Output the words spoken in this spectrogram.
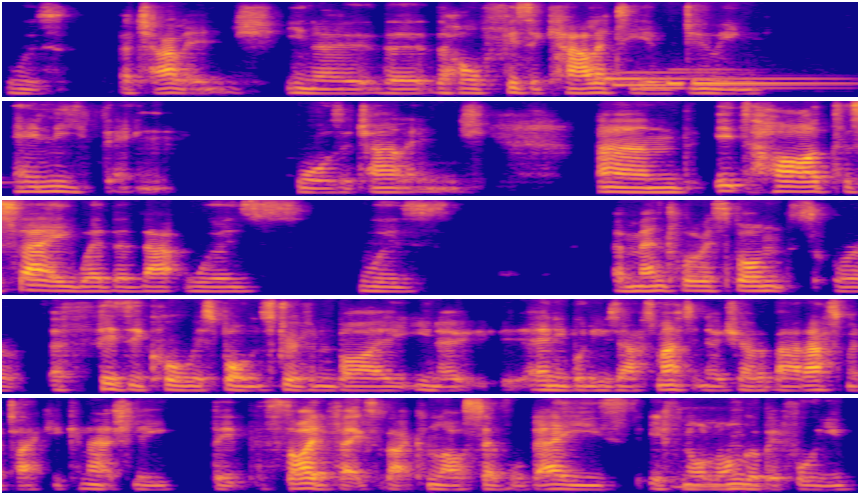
was a challenge. You know, the the whole physicality of doing anything was a challenge, and it's hard to say whether that was was a mental response or a, physical response driven by you know anybody who's asthmatic knows you have a bad asthma attack it can actually the, the side effects of that can last several days if not mm. longer before you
